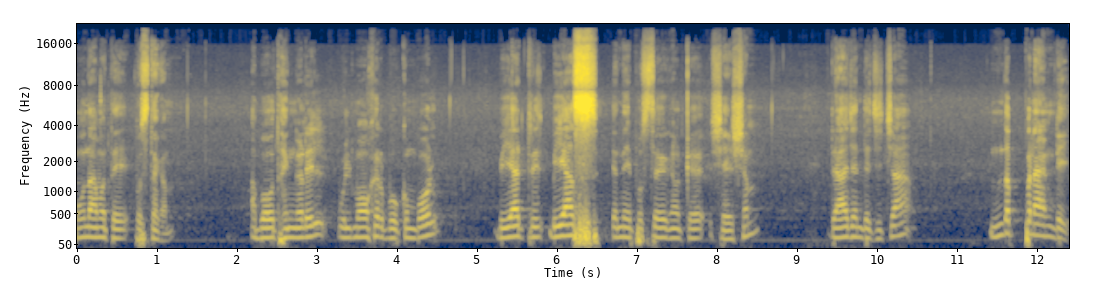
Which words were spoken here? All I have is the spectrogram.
മൂന്നാമത്തെ പുസ്തകം. അബോധങ്ങളിൽ ഉൽമോഹർ പൂക്കുമ്പോൾ ബിയാട്രി ബിയാസ് എന്നീ പുസ്തകങ്ങൾക്ക് ശേഷം രാജൻ രചിച്ച ഇന്ദപ്പനാൻഡി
